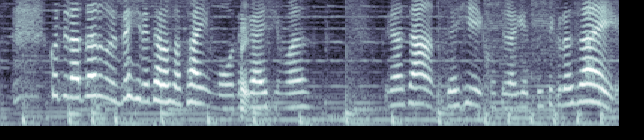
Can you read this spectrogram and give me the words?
こちら当たるので、ぜひね、太郎さんサインもお願いします。皆さん、ぜひこちらゲットしてください。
